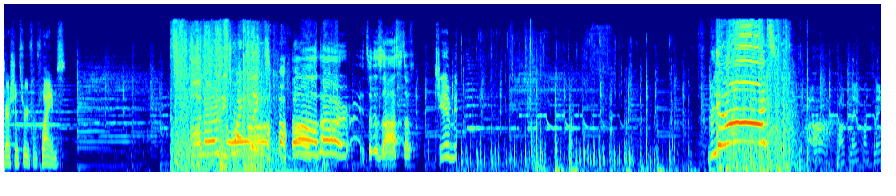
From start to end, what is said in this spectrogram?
Crashing through from flames. Oh no, he's oh. right clicked! Oh no! It's a disaster! Jim! Blue! Flame,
